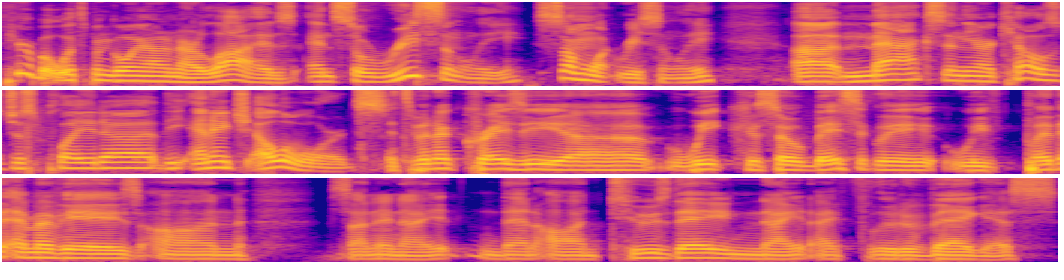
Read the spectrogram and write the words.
hear about what's been going on in our lives. And so recently, somewhat recently, uh, Max and the Arkells just played uh, the NHL Awards. It's been a crazy uh, week. So basically, we've played the MMVAs on Sunday night. Then on Tuesday night, I flew to Vegas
